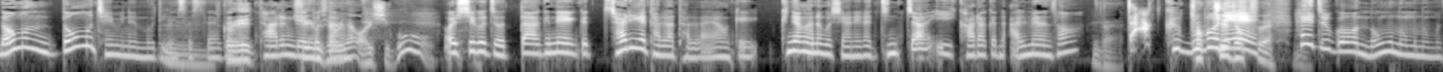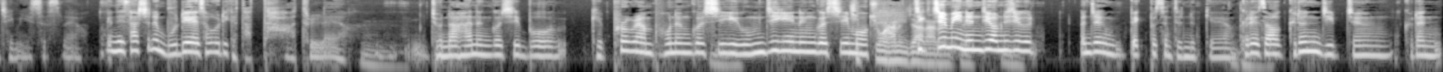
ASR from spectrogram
너무 너무 재밌는 무대였었어요. 음, 그 그게 다른 취임새 게보다 그냥 얼씨구. 얼씨구 좋다. 근데 그 자리에 달라 달라요. 그 그냥 하는 것이 아니라 진짜 이 가락은 알면서 네. 딱 그 부분에. 해주고 너무 너무 너무 재미있었어요. 근데 사실은 무대에서 우리가 다 다 들려요. 음, 전화하는 것이 뭐 이렇게 프로그램 보는 것이 움직이는 것이 뭐 하는지. 있는지 없는지 그 완전 100% 느껴요. 네. 그래서 그런 집중, 그런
